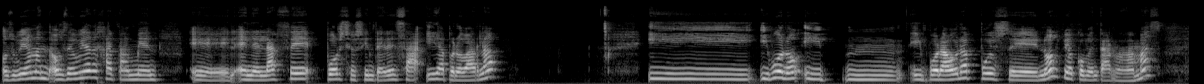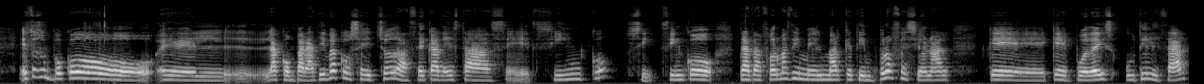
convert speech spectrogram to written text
Os voy a, dejar también el enlace por si os interesa ir a probarla. Y, bueno, mm, y, por ahora pues no os voy a comentar nada más. Esto es un poco la comparativa que os he hecho acerca de estas eh, cinco, sí, cinco plataformas de email marketing profesional que, podéis utilizar.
